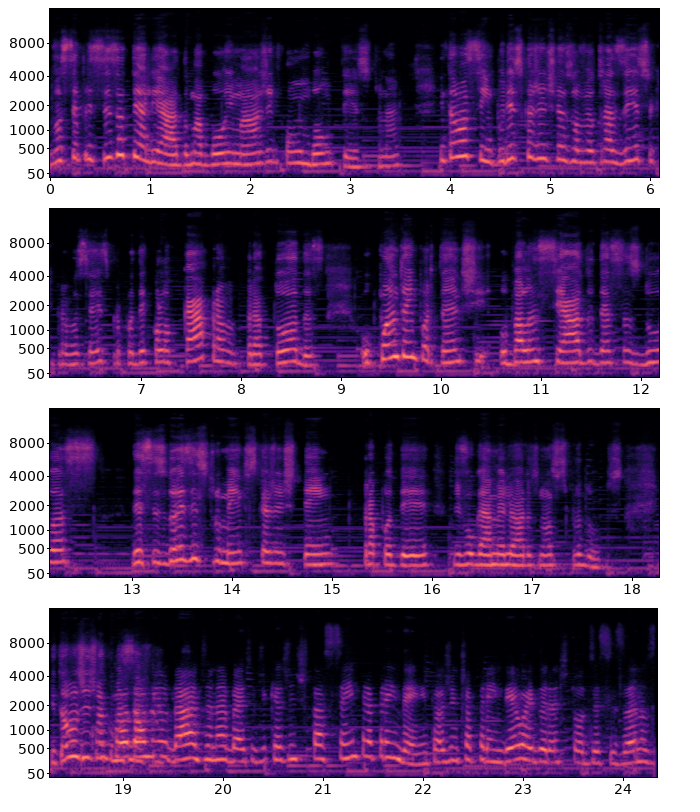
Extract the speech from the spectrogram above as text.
você precisa ter aliado uma boa imagem com um bom texto, né? Então, assim, por isso que a gente resolveu trazer isso aqui para vocês, para poder colocar para todas o quanto é importante o balanceado dessas duas, desses dois instrumentos que a gente tem para poder divulgar melhor os nossos produtos. Então a gente vai começar. Toda a humildade, né, Beth, de que a gente está sempre aprendendo. Então a gente aprendeu aí durante todos esses anos,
